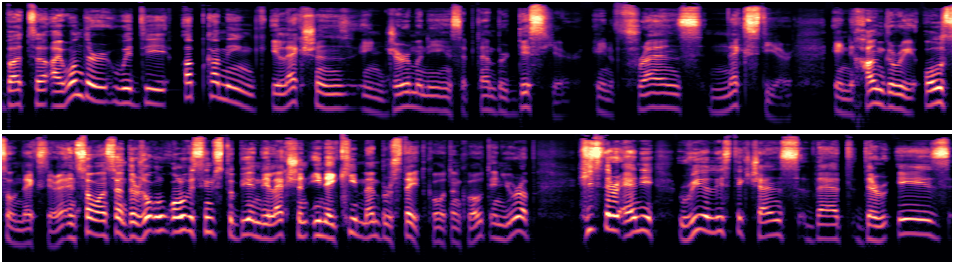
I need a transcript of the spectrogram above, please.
But uh, I wonder with the upcoming elections in Germany in September this year, in France next year, in Hungary also next year, and so on. So on. there always seems to be an election in a key member state, quote unquote, in Europe. Is there any realistic chance that there is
